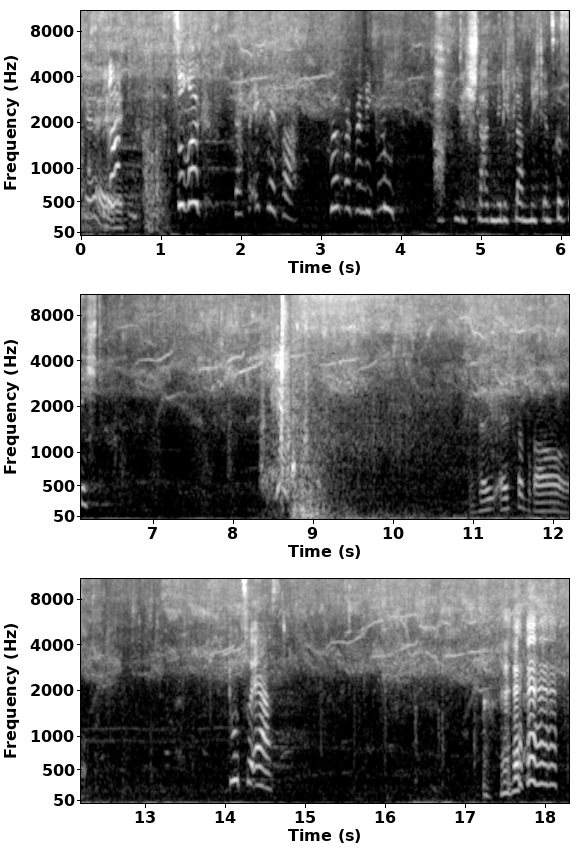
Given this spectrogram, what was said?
Okay. Zurück! Das Ignifer. Wirf es in die Glut. Hoffentlich schlagen mir die Flammen nicht ins Gesicht. Jetzt habe ich alles verbraucht. Du zuerst.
